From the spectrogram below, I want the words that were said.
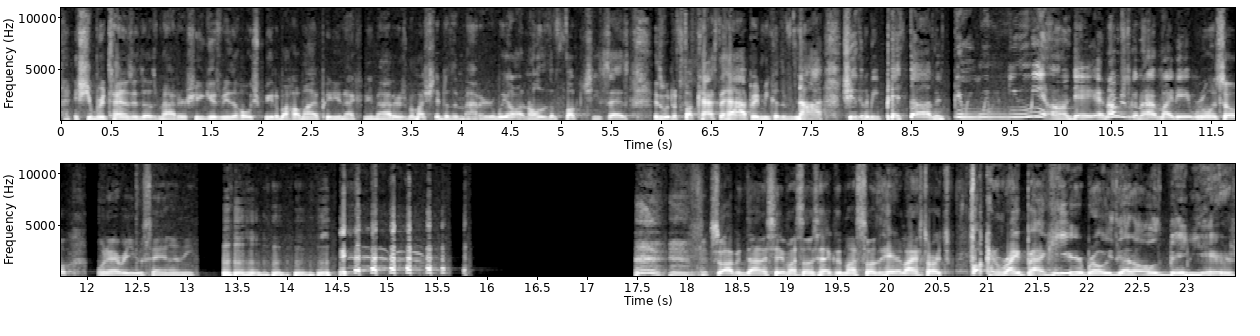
And she pretends it does matter. She gives me the whole spiel about how my opinion actually matters, but my shit doesn't matter. We all know that the fuck she says is what the fuck has to happen, because if not, she's gonna be pissed off and me all day, and I'm just gonna have my day ruined. So whenever you say, honey. So I've been dying to shave my son's head because my son's hairline starts fucking right back here, bro. He's got all those baby hairs.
